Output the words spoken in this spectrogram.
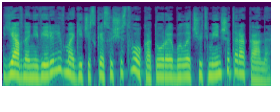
Явно не верили в магическое существо, которое было чуть меньше таракана.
